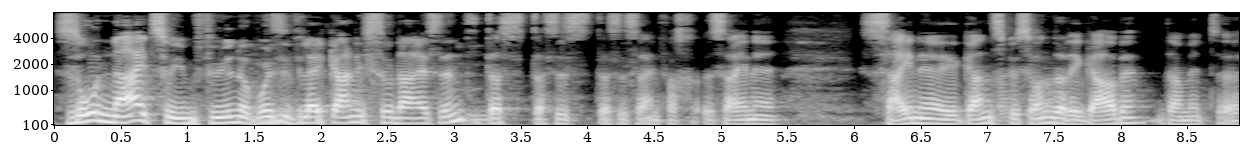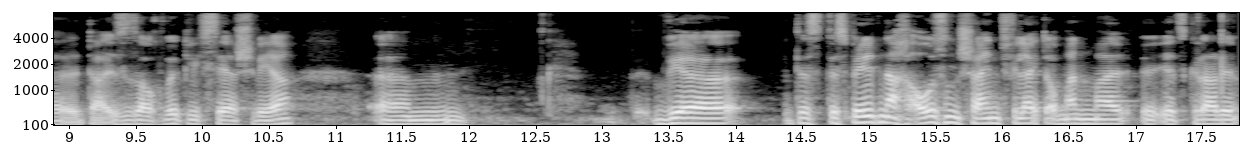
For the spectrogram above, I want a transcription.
so nahe zu ihm fühlen, obwohl sie vielleicht gar nicht so nahe sind, mhm. das, das ist, das ist einfach seine, seine ganz besondere Gabe. Damit, äh, da ist es auch wirklich sehr schwer. Ähm, wir das, das Bild nach außen scheint vielleicht auch manchmal äh, jetzt gerade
